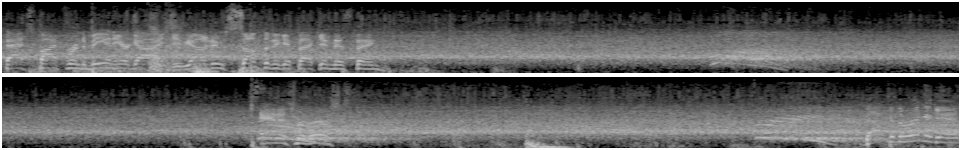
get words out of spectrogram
Bad spot for him to be in here, guys. He's got to do something to get back in this thing. It's. Back in the ring again.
